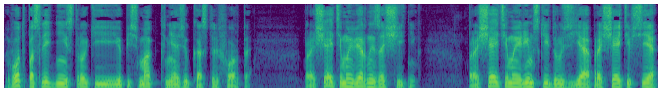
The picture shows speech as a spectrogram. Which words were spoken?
Вот последние строки ее письма к князю Кастельфорта. «Прощайте, мой верный защитник. Прощайте, мои римские друзья, прощайте все,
